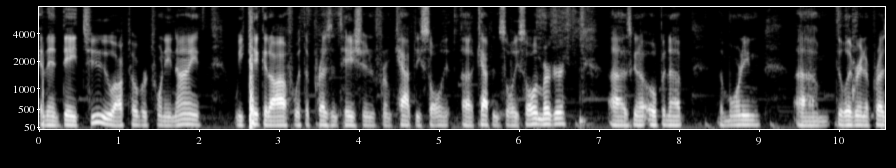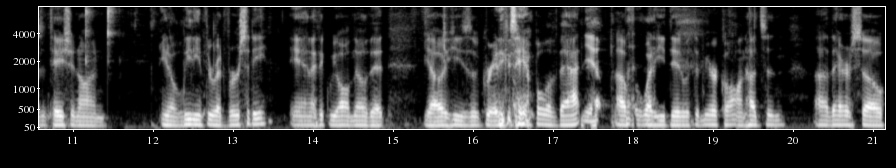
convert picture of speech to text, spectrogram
And then day two, October 29th, we kick it off with a presentation from Captain Sully, uh, Captain Sully Sullenberger. Uh, is going to open up the morning, um, delivering a presentation on, you know, leading through adversity. And I think we all know that, you know, he's a great example of that yep. uh, for what he did with the Miracle on Hudson uh, there. So,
